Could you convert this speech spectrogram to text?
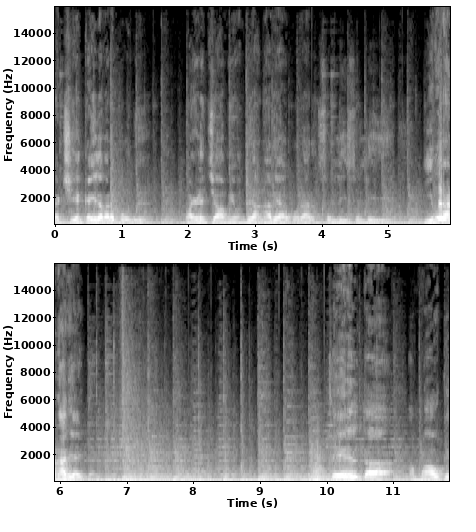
கட்சி என் கையில் வரப்போகுது. பழனிசாமி வந்து அனாதையாக போகிறாருன்னு சொல்லி சொல்லி இவர் அனாதை ஆகிட்டார் ஜெயலலிதா அம்மாவுக்கு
